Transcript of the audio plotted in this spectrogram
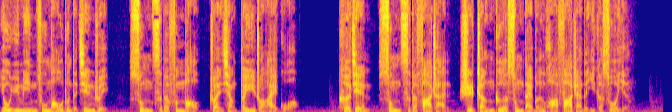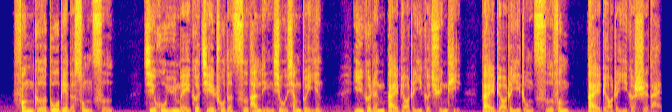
由于民族矛盾的尖锐，宋词的风貌转向悲壮爱国，可见宋词的发展是整个宋代文化发展的一个缩影。风格多变的宋词，几乎与每个杰出的词坛领袖相对应，一个人代表着一个群体，代表着一种词风，代表着一个时代。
